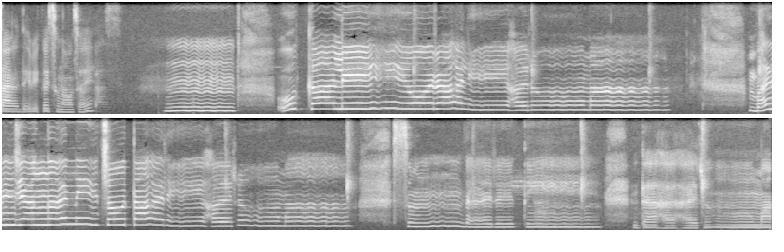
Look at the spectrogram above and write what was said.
तारा देवीकै सुनाउँछ है। उकाली ओरालीहरूमा भन्ज्याङ्गनी चौतारीहरूमा सुन्दर ती डाहरूमा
